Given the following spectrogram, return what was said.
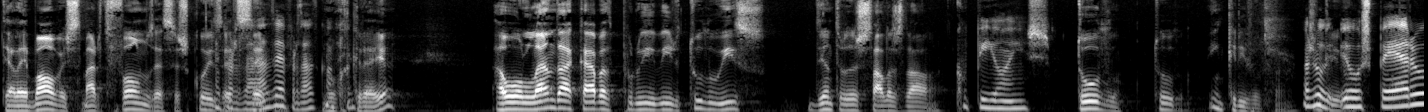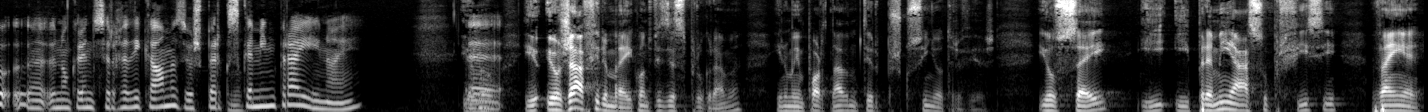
telemóveis, smartphones, essas coisas, é verdade, etc. É verdade, no recreio. A Holanda acaba de proibir tudo isso dentro das salas de aula. Copiões. Tudo, tudo. Incrível. Oh, Júlio, Incrível. eu espero, eh, não querendo ser radical, mas eu espero que se caminhe para aí, não é? Eu, não, eu, eu, já afirmei quando fiz esse programa, e não me importa nada meter o pescocinho outra vez. Eu sei, e, e para mim à superfície vêm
